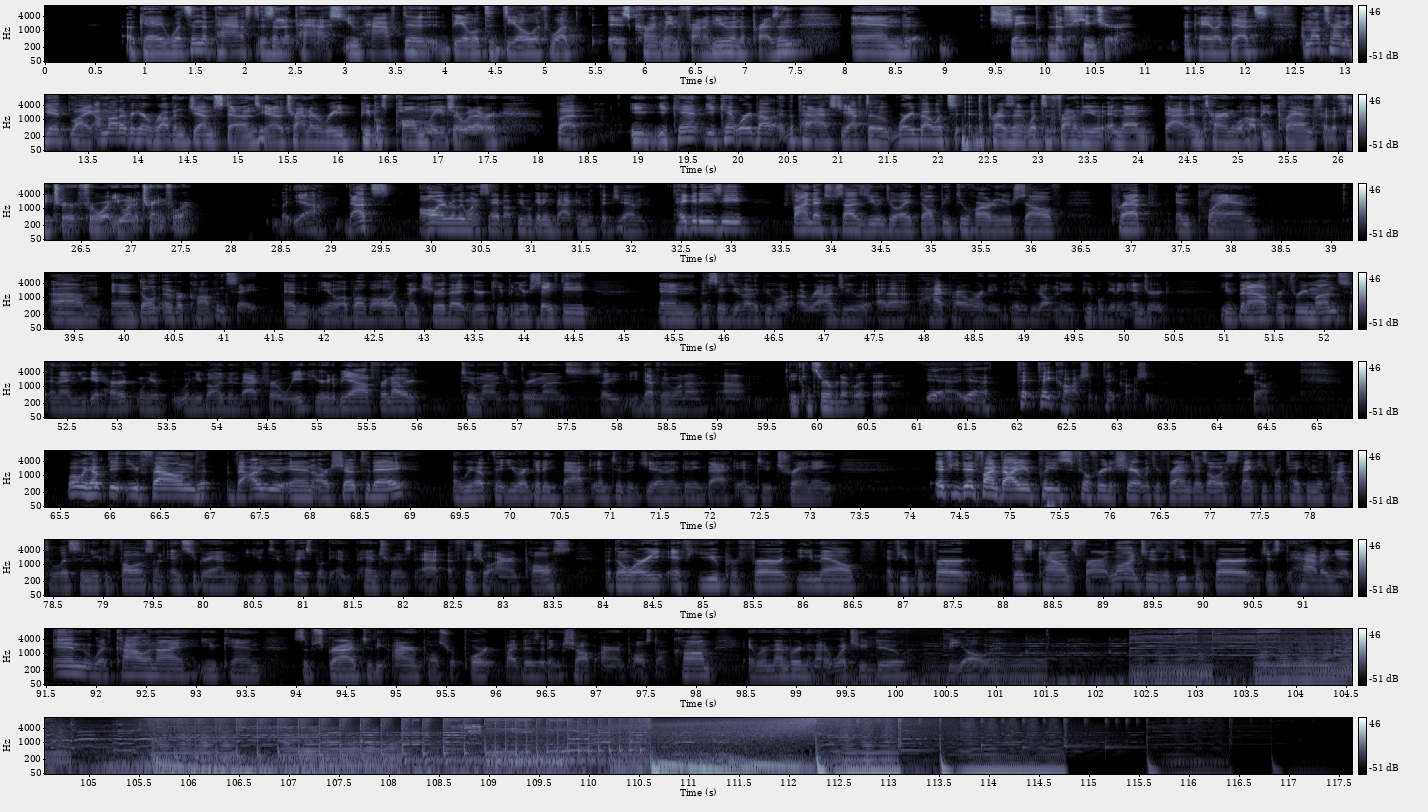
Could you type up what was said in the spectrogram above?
Okay. What's in the past is in the past. You have to be able to deal with what is currently in front of you in the present and shape the future Okay, like that's I'm not trying to get like I'm not over here rubbing gemstones, you know, trying to read people's palm leaves or whatever. But you you can't you can't worry about the past. You have to worry about what's the present, what's in front of you, and then that in turn will help you plan for the future for what you want to train for. But yeah, that's all I really want to say about people getting back into the gym. Take it easy, find exercises you enjoy, don't be too hard on yourself, prep and plan um, and don't overcompensate. And you know, above all, like make sure that you're keeping your safety and the safety of other people around you at a high priority because we don't need people getting injured. If you've been out for three months and then you get hurt when you're when you've only been back for a week, you're going to be out for another two months or three months. So you definitely want to um, be conservative with it. Yeah, yeah. T- take caution. Take caution. So, well, we hope that you found value in our show today and we hope that you are getting back into the gym and getting back into training. If you did find value, please feel free to share it with your friends. As always, thank you for taking the time to listen. You can follow us on Instagram, YouTube, Facebook, and Pinterest at official Iron Pulse. But don't worry if you prefer email, if you prefer discounts for our launches. If you prefer just having it in with Kyle and I, you can subscribe to the Iron Pulse report by visiting shopironpulse.com. And remember, no matter what you do, be all in.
